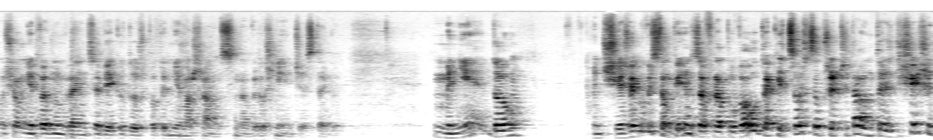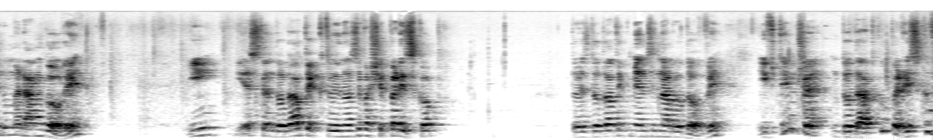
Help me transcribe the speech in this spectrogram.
osiągnie pewną granicę wieku, to już potem nie ma szans na wyrośnięcie z tego. Mnie do dzisiejszego wystąpienia zafrapowało takie coś, co przeczytałem, to jest dzisiejszy numer Angory i jest ten dodatek, który nazywa się Peryskop. To jest dodatek międzynarodowy i w tymże dodatku Peryskop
